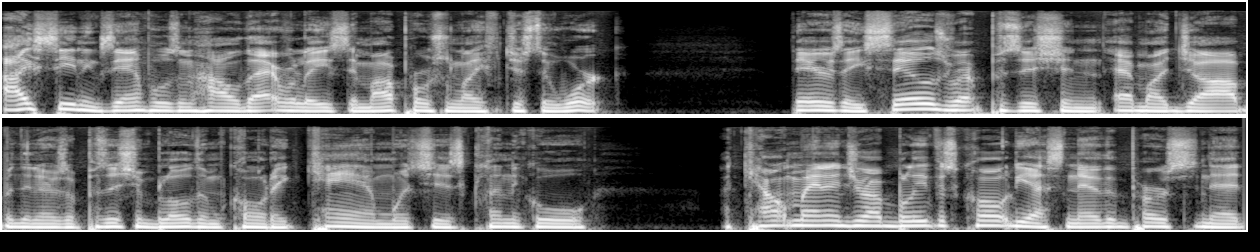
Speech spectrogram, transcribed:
I seen examples in how that relates in my personal life just at work there's a sales rep position at my job, and then there's a position below them called a CAM, which is clinical account manager, I believe it's called. Yes, and they're the person that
